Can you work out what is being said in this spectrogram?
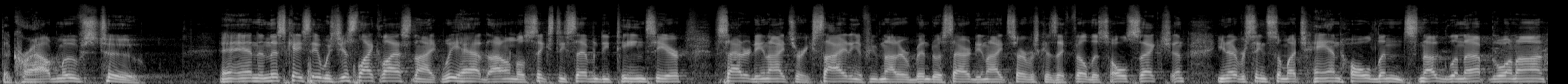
The crowd moves too. And in this case, it was just like last night. We had, I don't know, 60, 70 teens here. Saturday nights are exciting if you've not ever been to a Saturday night service because they fill this whole section. You never seen so much hand holding, and snuggling up going on.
